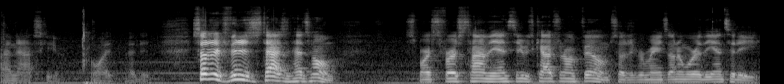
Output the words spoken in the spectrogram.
I didn't ask you. Oh, I, I did. Subject finishes his task and heads home. The first time the entity was captured on film. Subject remains unaware of the entity.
